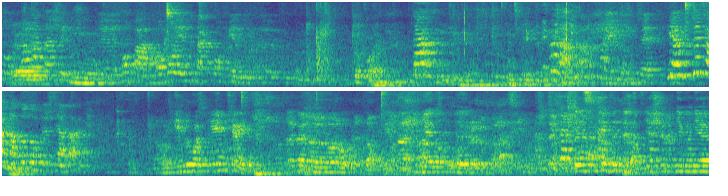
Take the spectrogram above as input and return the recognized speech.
Bo dwa lata się y, oba, oboje, że tak powiem, y, Dokładnie. tak? Ja już czekam na to dobre. Nie było spięcia no, e, to jest trudny temat, ja się od niego nie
